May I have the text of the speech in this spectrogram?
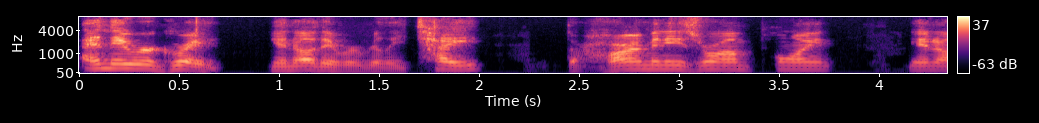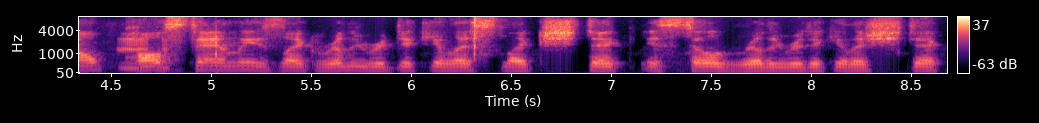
and they were great. You know, they were really tight. Their harmonies were on point. You know, mm-hmm. Paul Stanley's like really ridiculous like shtick is still really ridiculous shtick,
